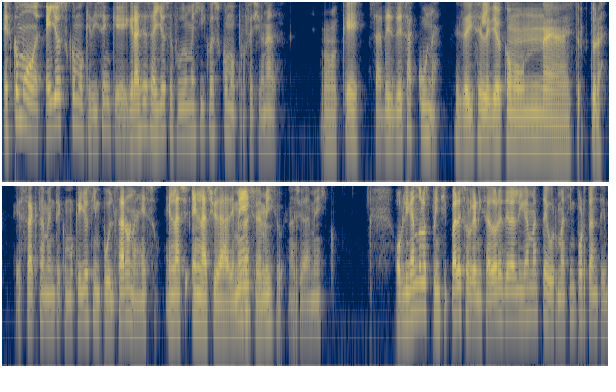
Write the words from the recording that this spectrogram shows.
Es como, ellos como que dicen que gracias a ellos el fútbol en México es como profesional, Ok. o sea, desde esa cuna. Desde ahí se le dio como una estructura. Exactamente, como que ellos impulsaron a eso, en la, en la Ciudad de En México. la Ciudad de México. en la sí. Ciudad de México. Obligando a los principales organizadores de la Liga Amateur más importante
